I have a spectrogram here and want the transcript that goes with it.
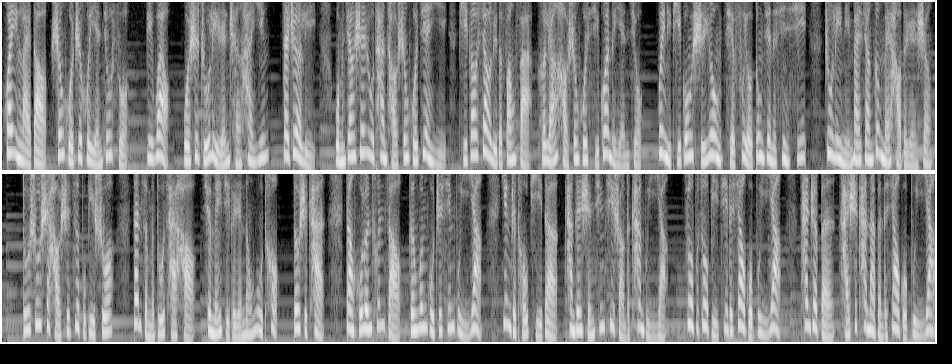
欢迎来到生活智慧研究所，Be Well，我是主理人陈汉英。在这里，我们将深入探讨生活建议、提高效率的方法和良好生活习惯的研究，为你提供实用且富有洞见的信息，助力你迈向更美好的人生。读书是好事，自不必说，但怎么读才好，却没几个人能悟透。都是看，但囫囵吞枣跟温故知新不一样，硬着头皮的看跟神清气爽的看不一样，做不做笔记的效果不一样，看这本还是看那本的效果不一样，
